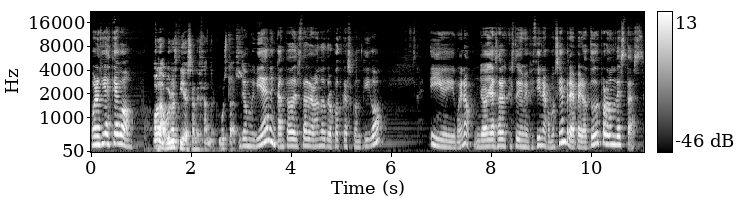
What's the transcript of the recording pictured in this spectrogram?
Buenos días, Tiago. Hola, buenos días Alejandra, ¿cómo estás? Yo muy bien, encantado de estar grabando otro podcast contigo. Y bueno, yo ya sabes que estoy en mi oficina como siempre, pero ¿tú por dónde estás?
